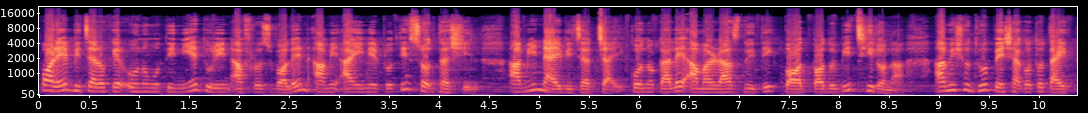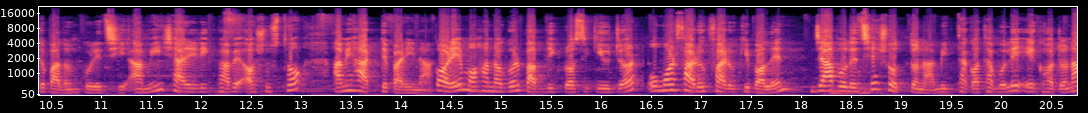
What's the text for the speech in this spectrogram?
পরে বিচারকের অনুমতি নিয়ে তুরিন আফরোজ বলেন, আমি আইনের প্রতি শ্রদ্ধাশীল, আমি ন্যায় বিচার চাই, কোনো কালে আমার রাজনৈতিক পদ পদবি ছিল না। আমি শুধু পেশাগত দায়িত্ব পালন করেছি, আমি শারীরিকভাবে অসুস্থ, আমি হাঁটতে পারি না। পরে মহানগর পাবলিক প্রসিকিউটর ওমর ফারুক ফারুকি বলেন, যা বলেছে সত্য না, মিথ্যা কথা বলে এ ঘটনা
